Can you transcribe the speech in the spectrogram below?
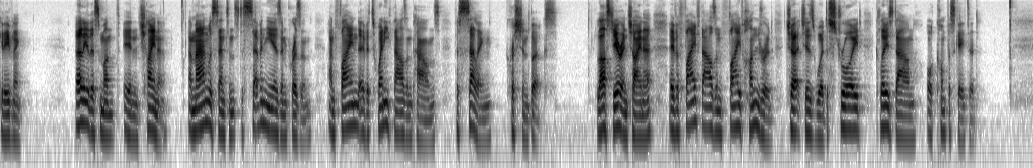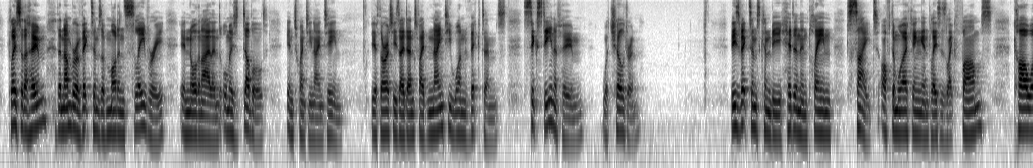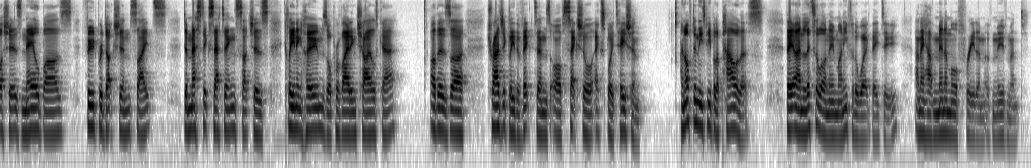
Good evening. Earlier this month in China, a man was sentenced to seven years in prison and fined over £20,000 for selling Christian books. Last year in China, over 5,500 churches were destroyed, closed down, or confiscated. Closer to home, the number of victims of modern slavery in Northern Ireland almost doubled in 2019. The authorities identified 91 victims, 16 of whom were children. These victims can be hidden in plain sight, often working in places like farms, car washes, nail bars, food production sites, domestic settings such as cleaning homes or providing childcare. Others are tragically the victims of sexual exploitation. And often these people are powerless they earn little or no money for the work they do, and they have minimal freedom of movement.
